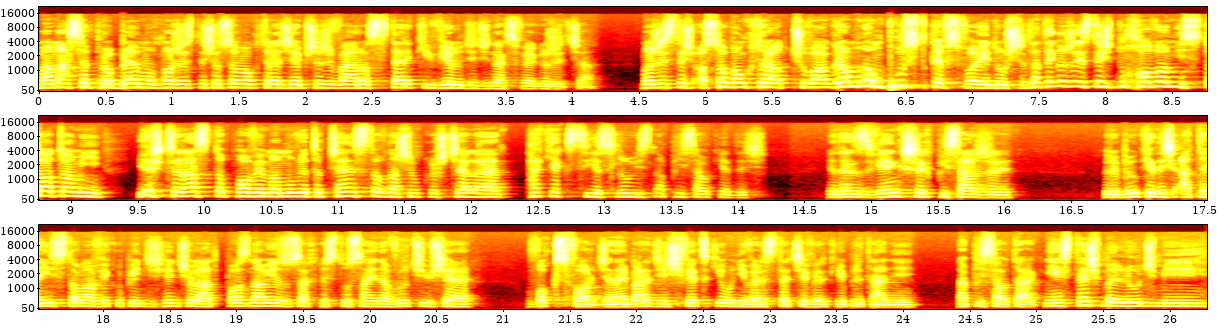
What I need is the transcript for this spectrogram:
ma masę problemów, może jesteś osobą, która dzisiaj przeżywa rozsterki w wielu dziedzinach swojego życia. Może jesteś osobą, która odczuwa ogromną pustkę w swojej duszy, dlatego że jesteś duchową istotą i jeszcze raz to powiem, a mówię to często w naszym kościele, tak jak C.S. Lewis napisał kiedyś, jeden z większych pisarzy, który był kiedyś ateistą, a w wieku 50 lat poznał Jezusa Chrystusa i nawrócił się w Oksfordzie, najbardziej świeckim uniwersytecie Wielkiej Brytanii. Napisał tak: Nie jesteśmy ludźmi,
